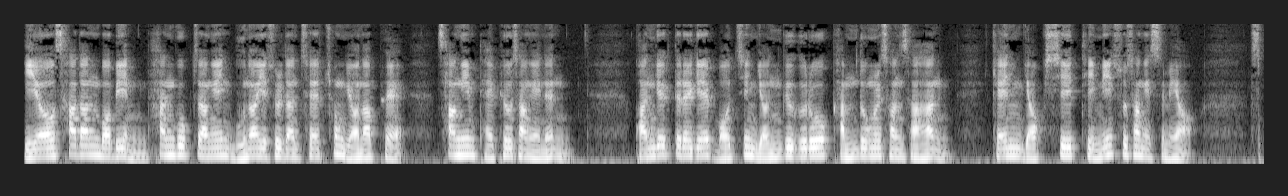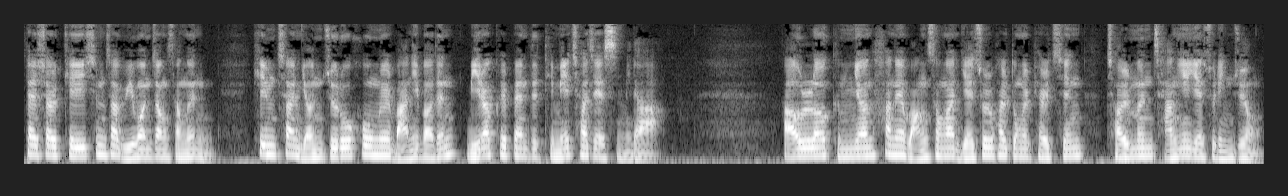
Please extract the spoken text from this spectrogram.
이어 사단법인 한국장애인 문화예술단체 총연합회 상임 대표상에는 관객들에게 멋진 연극으로 감동을 선사한 겐 역시 팀이 수상했으며 스페셜 K 심사위원장상은 힘찬 연주로 호응을 많이 받은 미라클 밴드 팀이 차지했습니다. 아울러 금년 한 해 왕성한 예술 활동을 펼친 젊은 장애 예술인 중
